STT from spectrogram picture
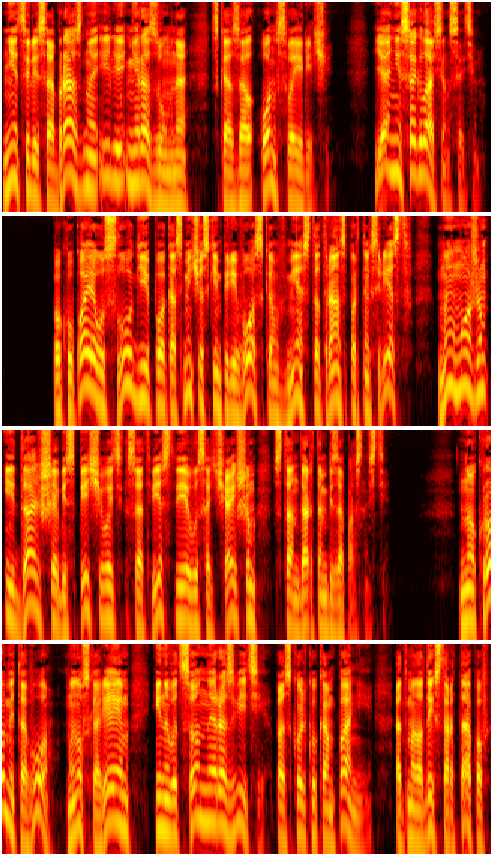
нецелесообразна или неразумна, сказал он в своей речи. Я не согласен с этим. Покупая услуги по космическим перевозкам вместо транспортных средств, мы можем и дальше обеспечивать соответствие высочайшим стандартам безопасности. Но кроме того, мы ускоряем инновационное развитие, поскольку компании, от молодых стартапов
